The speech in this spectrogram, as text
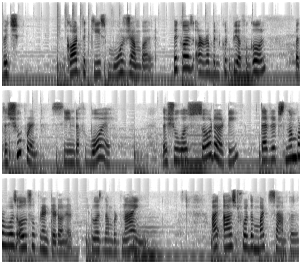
which got the case more jumbled because a ribbon could be of a girl but the shoe print seemed of a boy. The shoe was so dirty that its number was also printed on it. It was number 9. I asked for the mud sample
